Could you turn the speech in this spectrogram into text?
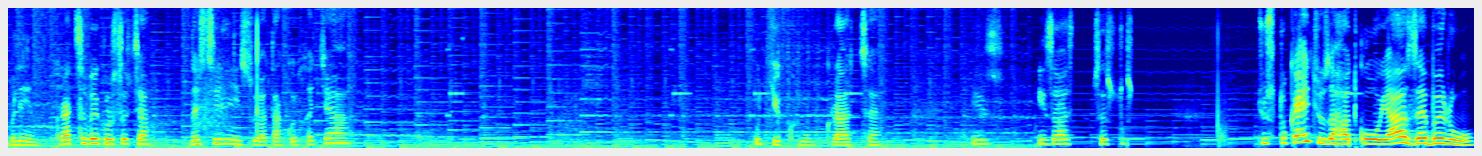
Блін, кратце використався найсильнішою атаку, хоча. Утікнув вкратце. І, з- і за це сту... цю стукенцю загадкову я заберу.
